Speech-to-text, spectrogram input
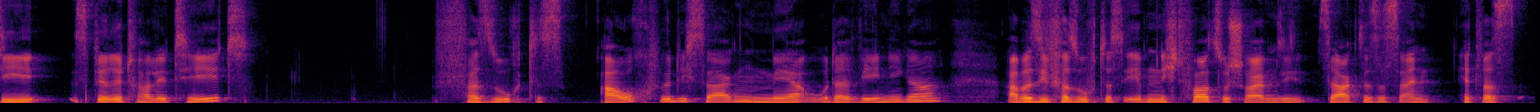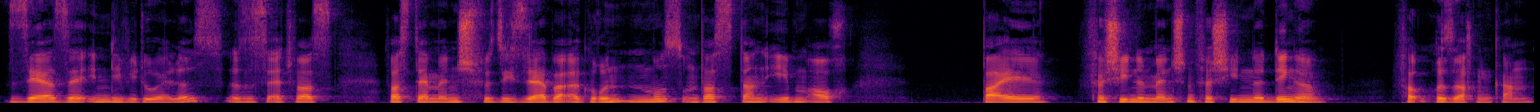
Die Spiritualität versucht es auch, würde ich sagen, mehr oder weniger, aber sie versucht es eben nicht vorzuschreiben. Sie sagt, es ist ein etwas sehr, sehr Individuelles. Es ist etwas, was der Mensch für sich selber ergründen muss und was dann eben auch bei verschiedenen Menschen verschiedene Dinge verursachen kann.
